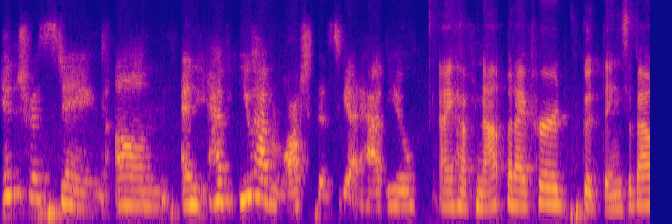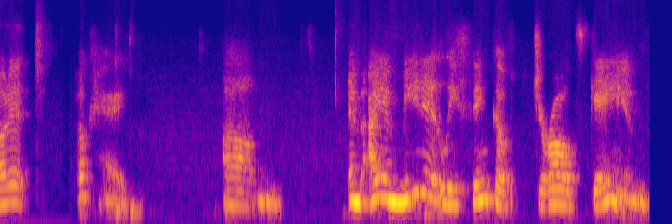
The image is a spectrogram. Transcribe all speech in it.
Interesting. Um, and have you haven't watched this yet, have you? I have not, but I've heard good things about it okay. Um, and I immediately think of Gerald's game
